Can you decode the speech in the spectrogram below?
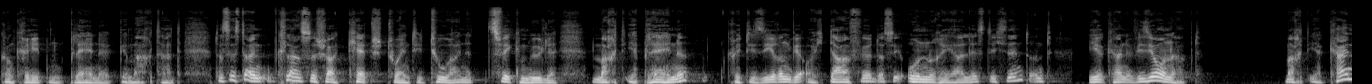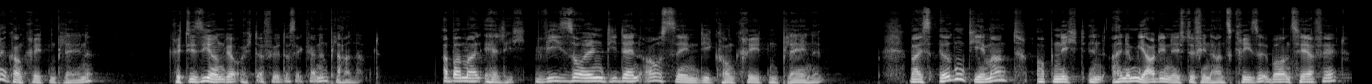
konkreten Pläne gemacht hat. Das ist ein klassischer Catch-22, eine Zwickmühle. Macht ihr Pläne, kritisieren wir euch dafür, dass sie unrealistisch sind und ihr keine Vision habt. Macht ihr keine konkreten Pläne, kritisieren wir euch dafür, dass ihr keinen Plan habt. Aber mal ehrlich, wie sollen die denn aussehen, die konkreten Pläne? Weiß irgendjemand, ob nicht in einem Jahr die nächste Finanzkrise über uns herfällt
